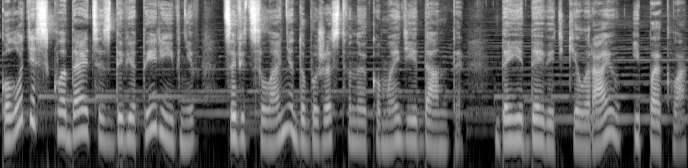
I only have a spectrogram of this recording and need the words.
Колодязь складається з дев'яти рівнів. Це відсилання до божественної комедії Данте, де є дев'ять кіл раю і пекла.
